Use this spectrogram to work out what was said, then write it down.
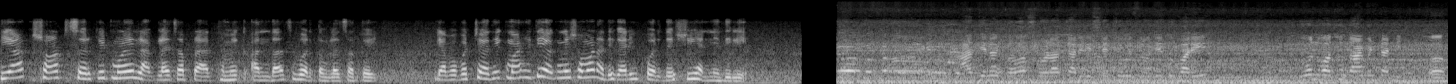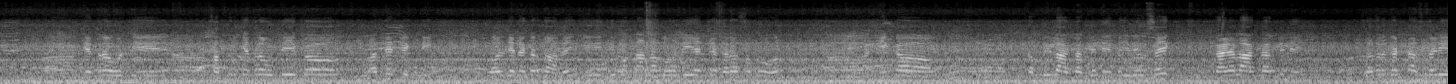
आग शॉर्ट सर्किटमुळे लागल्याचा प्राथमिक अंदाज वर्तवला जातोय. याबाबतची अधिक माहिती अग्निशमन अधिकारी परदेशी यांनी दिली. आज दिनांक सोळा चार वीसशे चोवीस रोजी दुपारी दोन वाजून दहा मिनिटांनी केंद्रावरती सातपूर केंद्रावरती एक अज्ञात व्यक्ती कॉल देण्याकरता आलं की दीपक नाना लोहडे यांच्या घरासमोर एका टपरीला आग लागलेली आहे. म्हणजे व्यावसायिक गाड्याला आग लागलेली आहे. सदर घटनास्थळी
